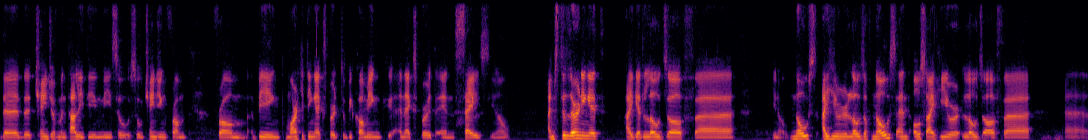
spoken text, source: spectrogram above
the the change of mentality in me so so changing from from being marketing expert to becoming an expert in sales you know i'm still learning it i get loads of uh, you know no's i hear loads of no's and also i hear loads of uh, uh,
